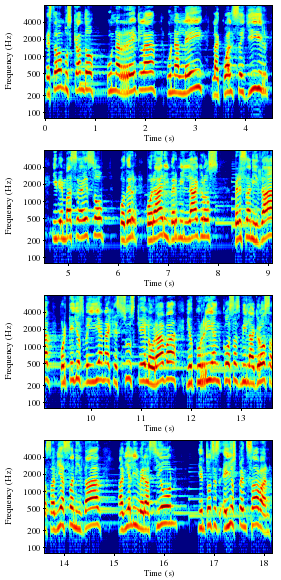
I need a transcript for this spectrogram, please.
estaban buscando una regla, una ley, la cual seguir, y en base a eso poder orar y ver milagros ver sanidad, porque ellos veían a Jesús que él oraba y ocurrían cosas milagrosas, había sanidad, había liberación, y entonces ellos pensaban,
